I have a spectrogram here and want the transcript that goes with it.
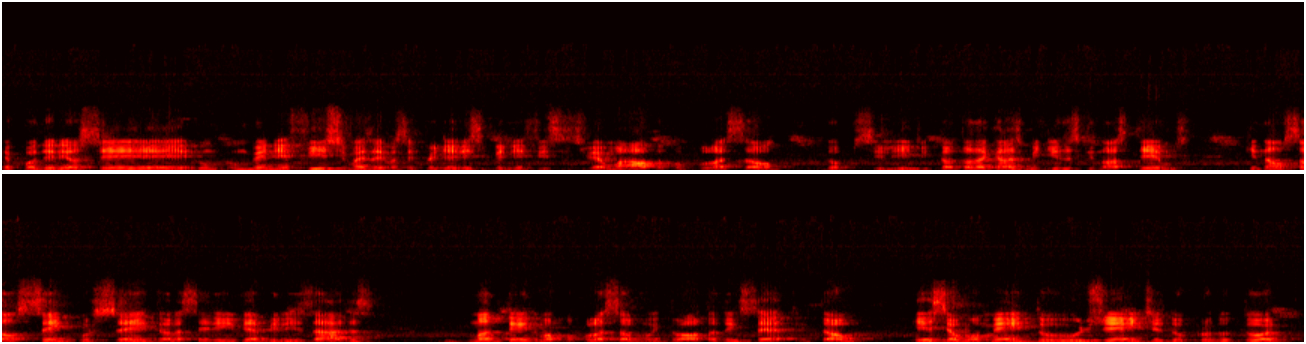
é, poderiam ser um, um, benefício, mas aí você perderia esse benefício se tiver uma alta população do psilídeo. Então, todas aquelas medidas que nós temos, que não são 100%, elas seriam inviabilizadas mantendo uma população muito alta de inseto. Então, esse é o momento urgente do produtor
